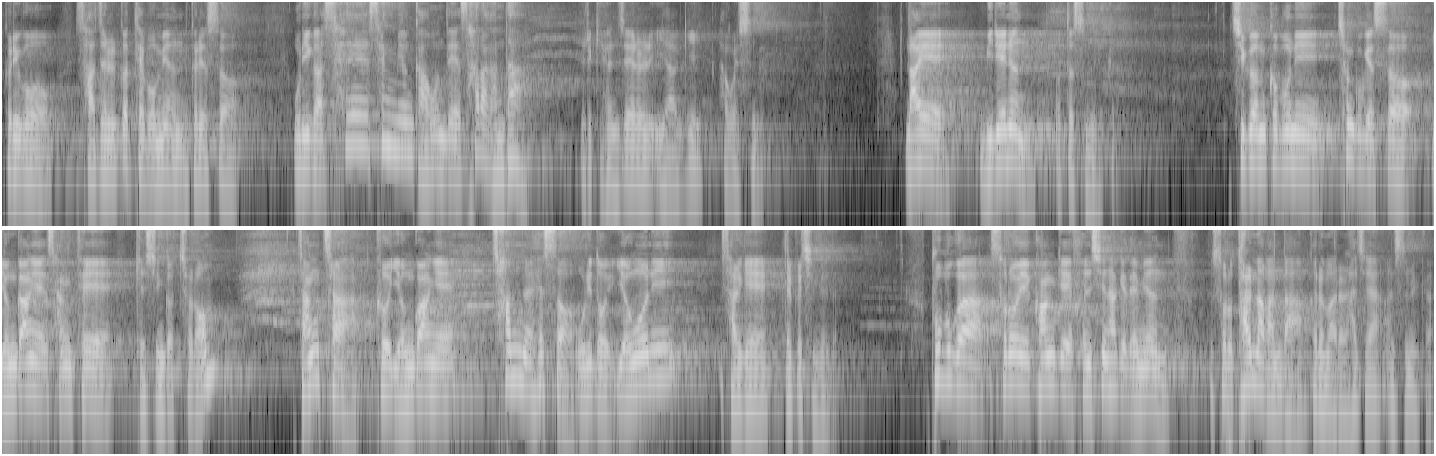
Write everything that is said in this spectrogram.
그리고 사절 끝에 보면 그래서 우리가 새 생명 가운데 살아간다. 이렇게 현재를 이야기하고 있습니다. 나의 미래는 어떻습니까? 지금 그분이 천국에서 영광의 상태에 계신 것처럼 장차 그 영광에 참여해서 우리도 영원히 살게 될 것입니다. 부부가 서로의 관계에 헌신하게 되면 서로 닮아간다. 그런 말을 하지 않습니까?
